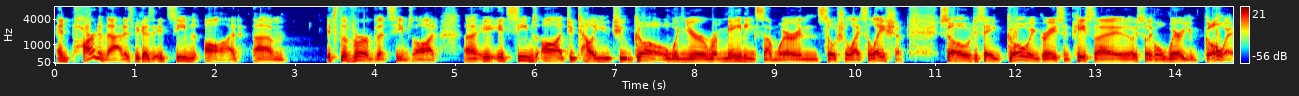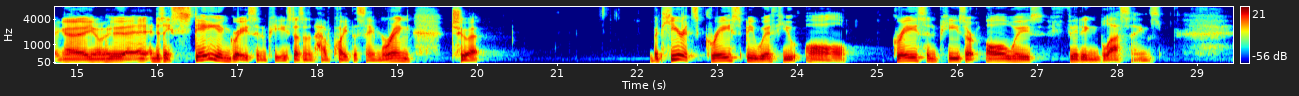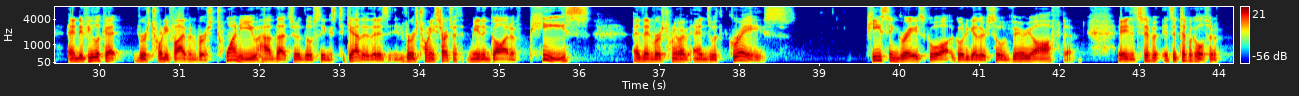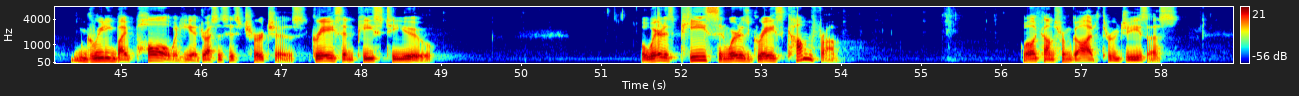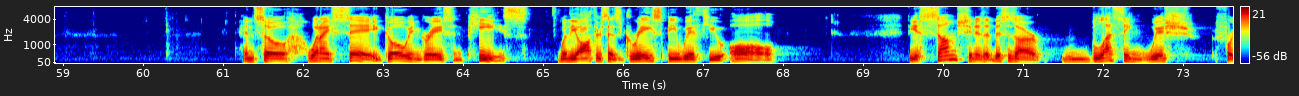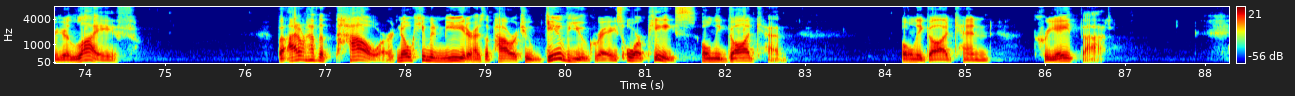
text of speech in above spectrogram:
And part of that is because it seems odd. Um, it's the verb that seems odd. Uh, it, it, seems odd to tell you to go when you're remaining somewhere in social isolation. So to say go in grace and peace, I always feel like, well, where are you going? Uh, you know, and to say stay in grace and peace doesn't have quite the same ring to it. But here it's grace be with you all. Grace and peace are always fitting blessings. And if you look at verse 25 and verse 20, you have that sort of those things together. That is, verse 20 starts with, May the God of peace, and then verse 25 ends with grace. Peace and grace go, go together so very often. It's it's a typical sort of greeting by Paul when he addresses his churches Grace and peace to you. Well, where does peace and where does grace come from? Well, it comes from God through Jesus. And so when I say go in grace and peace, when the author says grace be with you all, the assumption is that this is our blessing wish for your life. But I don't have the power, no human mediator has the power to give you grace or peace. Only God can. Only God can create that.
